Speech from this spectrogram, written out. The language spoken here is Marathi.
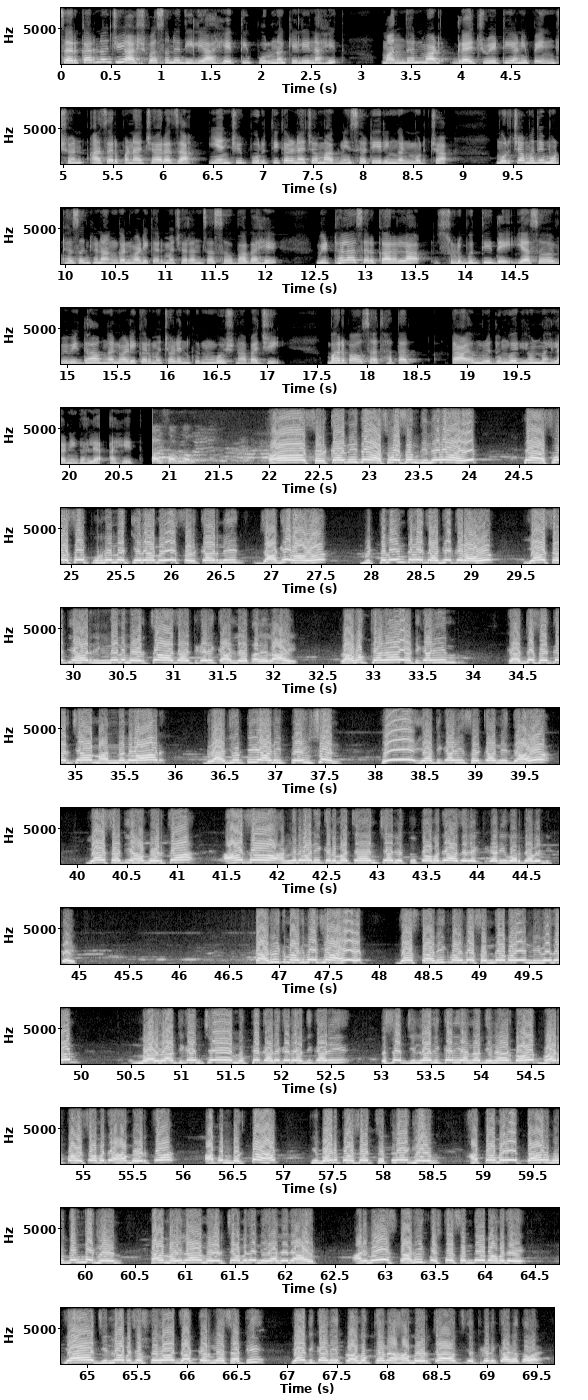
सरकारनं जी आश्वासनं दिली आहेत ती पूर्ण केली नाहीत. मानधनवाढ ग्रॅज्युएटी आणि पेन्शन आजारपणाच्या रजा यांची पूर्ती करण्याच्या मागणीसाठी रिंगण मोर्चा. मोर्चामध्ये मोठ्या संख्येनं अंगणवाडी कर्मचाऱ्यांचा सहभाग आहे. विठ्ठला सरकारला सुडबुद्धी दे यासह विविध अंगणवाडी कर्मचाऱ्यांकडून घोषणाबाजी. भर पावसात हातात टाळ मृदुंग घेऊन महिला निघाल्या आहेत. सरकारने ते आश्वासन दिलेलं आहे ते आश्वासन पूर्ण न केल्यामुळे सरकारने जागे व्हावं विठ्ठलाने त्याला जागे करावं यासाठी हा रिंगण मोर्चा आज या ठिकाणी काढण्यात आलेला आहे. प्रामुख्यानं या ठिकाणी राज्य सरकारच्या मानधनवाढ ग्रॅज्युटी आणि पेन्शन हे या ठिकाणी सरकारने द्यावं. यासाठी हा मोर्चा आज अंगणवाडी कर्मचाऱ्यांच्या नेतृत्वामध्ये आज या ठिकाणी वर्ध्यामध्ये निघत आहेत स्थानिक मागण्या ज्या आहेत त्या स्थानिक मागण्या संदर्भात निवेदन या ठिकाणचे मुख्य कार्यकारी अधिकारी तसेच जिल्हाधिकारी यांना देणार आहोत. भर पावसामध्ये हा मोर्चा आपण बघतात की भर पावसात छत्र्या घेऊन हातामध्ये ताळ मृदंग घेऊन ह्या महिला मोर्चामध्ये निघालेल्या आहेत. आणि मग स्थानिक प्रश्नासंदर्भामध्ये या जिल्हा प्रशासनाला जाग करण्यासाठी या ठिकाणी प्रामुख्यानं हा मोर्चा या ठिकाणी काढण्यात आला आहे.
